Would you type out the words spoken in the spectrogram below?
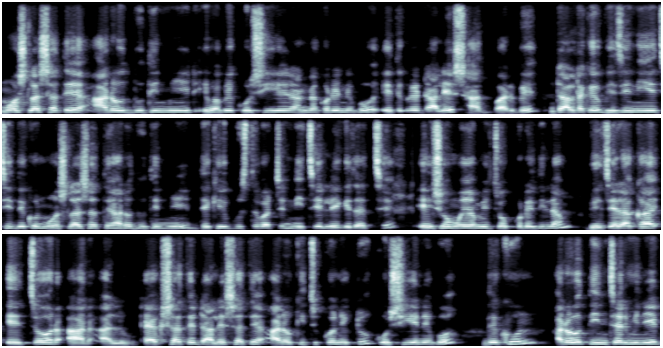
মশলার সাথে আরও দু তিন মিনিট এভাবে কষিয়ে রান্না করে নেব। এতে করে ডালের স্বাদ বাড়বে। ডালটাকেও ভেজে নিয়েছি দেখুন মশলার সাথে আরও দু তিন মিনিট দেখে বুঝতে পারছেন নিচে লেগে যাচ্ছে। এই সময় আমি যোগ করে দিলাম ভেজে রাখা এঁচড় আর আলু। একসাথে ডালের সাথে আরও কিছুক্ষণ একটু কষিয়ে নেব। দেখুন, আরও তিন চার মিনিট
